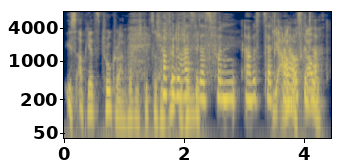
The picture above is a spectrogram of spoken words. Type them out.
ist ab jetzt True Crime. Hoffentlich gibt's das Ich hoffe, du hast dir das von A bis Z gerade ausgedacht. Frau.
